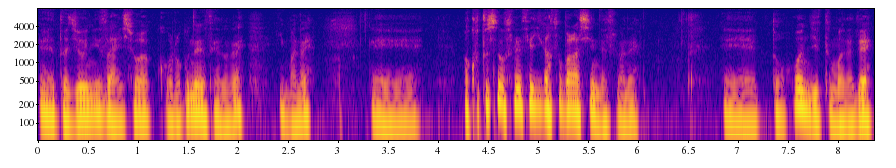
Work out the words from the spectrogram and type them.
えー、と12歳小学校6年生のね今ね、えー、今年の成績が素晴らしいんですよね。え、っと本日までで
